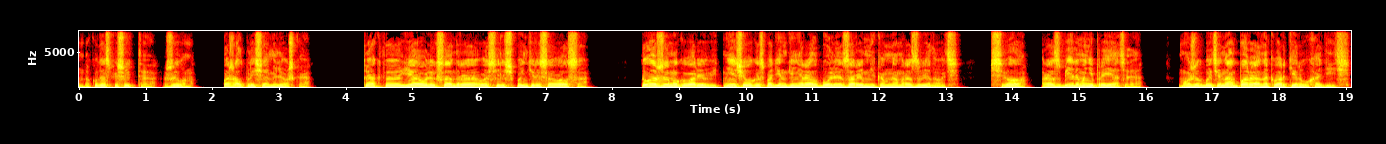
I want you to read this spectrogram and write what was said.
«Да куда спешить-то? Жив он?» — пожал плечами Лёшка. Так-то я у Александра Васильевича поинтересовался. Тоже ему говорю, ведь нечего, господин генерал, более за рымником нам разведывать. Все, разбили мы неприятеля. Может быть, и нам пора на квартиру уходить.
